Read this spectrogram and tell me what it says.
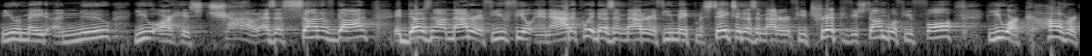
you are made anew, you are His child. As a son of God, it does not matter if you feel inadequate, it doesn't matter if you make mistakes, it doesn't matter if you trip, if you stumble, if you fall, you are covered.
